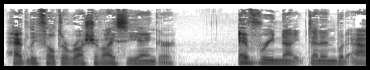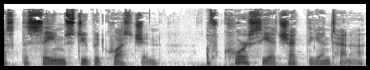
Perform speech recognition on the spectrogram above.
Hadley felt a rush of icy anger. Every night Denon would ask the same stupid question. Of course he had checked the antenna.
